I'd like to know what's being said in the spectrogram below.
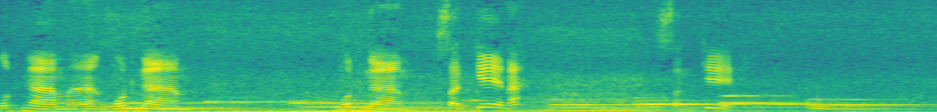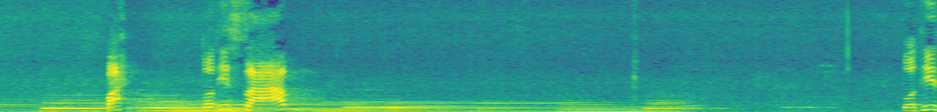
งดงามฮะงดงาม งดงาม สังเกตนะ สังเกตไป ตัวที่สามตัวที่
